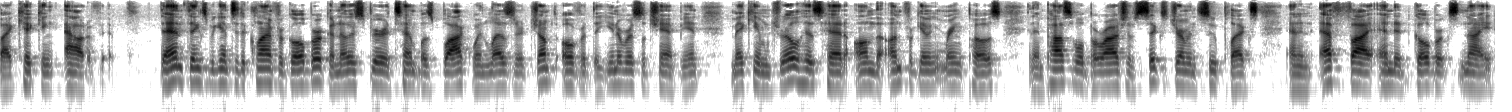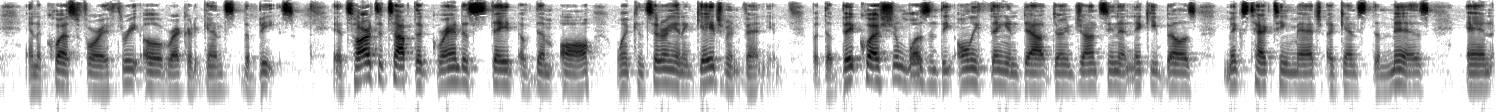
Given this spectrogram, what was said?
by kicking out of it. Then things began to decline for Goldberg. Another spear attempt was blocked when Lesnar jumped over the Universal Champion, making him drill his head on the unforgiving ring post. An impossible barrage of six German suplex and an F5 ended Goldberg's night in a quest for a 3-0 record against the Beast. It's hard to top the grandest state of them all when considering an engagement venue. But the big question wasn't the only thing in doubt during John Cena and Nikki Bella's mixed tag team match against The Miz and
